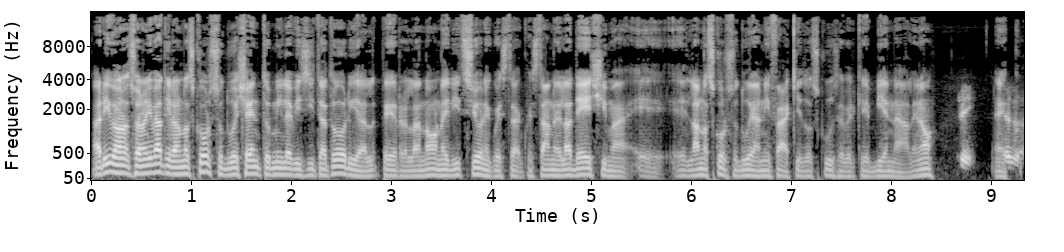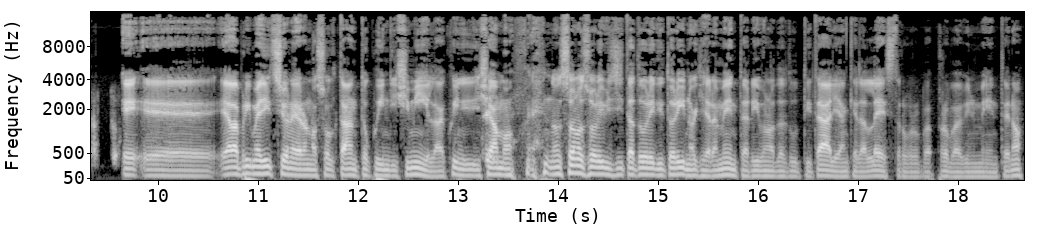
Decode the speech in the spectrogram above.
Arrivano, sono arrivati l'anno scorso 200.000 visitatori al, per la nona edizione, questa, quest'anno è la decima, e, e l'anno scorso due anni fa, chiedo scusa perché è biennale, no? Sì, ecco. esatto. E, e, e, alla prima edizione erano soltanto 15.000, quindi diciamo sì. non sono solo i visitatori di Torino, chiaramente arrivano da tutta Italia, anche dall'estero probabilmente, no?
